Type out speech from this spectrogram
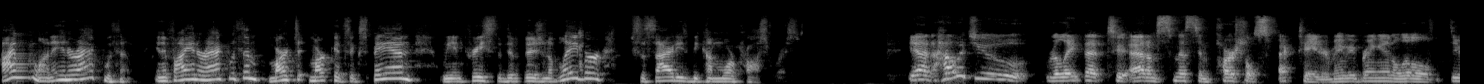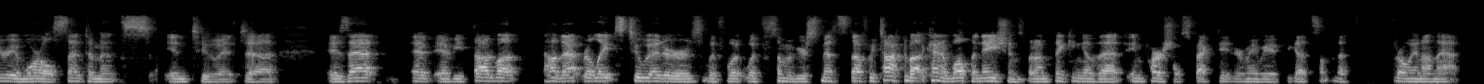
I want to interact with them. And if I interact with them, market, markets expand, we increase the division of labor, societies become more prosperous. Yeah, and how would you relate that to Adam Smith's impartial spectator? Maybe bring in a little theory of moral sentiments into it. Uh, is that have, have, you thought about how that relates to it, or with what with some of your Smith stuff? We talked about kind of wealth of nations, but I'm thinking of that impartial spectator. Maybe if you got something to throw in on that.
